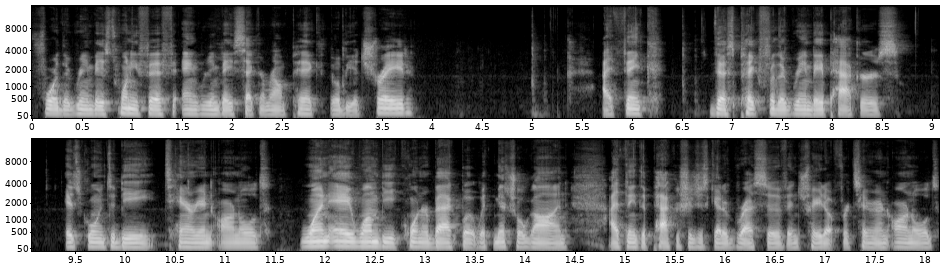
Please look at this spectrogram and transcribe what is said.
for the Green Bay's 25th and Green Bay second round pick. There'll be a trade. I think this pick for the Green Bay Packers is going to be Terrion Arnold 1A, 1B cornerback, but with Mitchell gone, I think the Packers should just get aggressive and trade up for Terrion Arnold.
